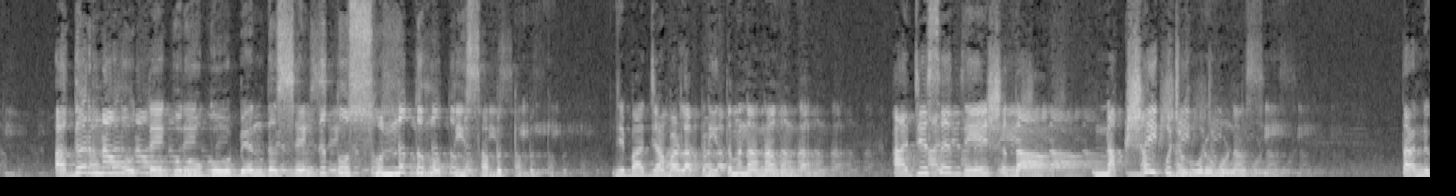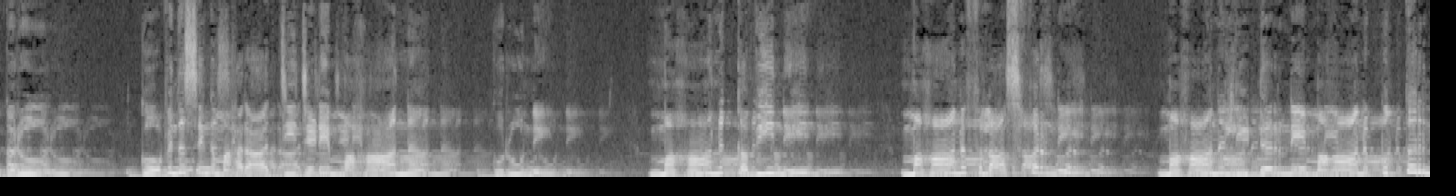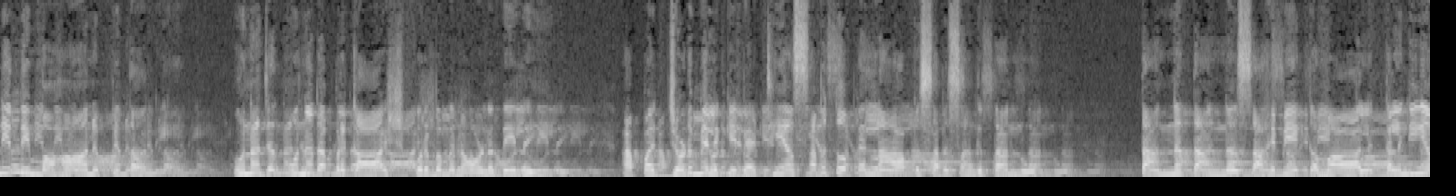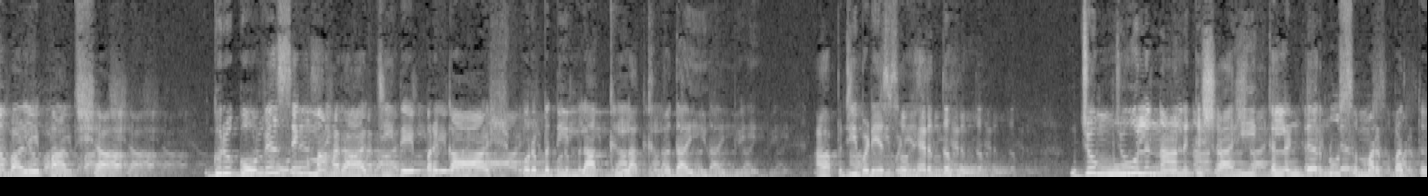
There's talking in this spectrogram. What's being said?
ਅਗਰ ਨਾ ਹੋਤੇ ਗੁਰੂ ਗੋਬਿੰਦ ਸਿੰਘ ਤੋਂ ਸੁਨਤ ਹੋਤੀ ਸਭ ਕੀ। ਜੇ ਬਾਜਾਂ ਵਾਲਾ ਪ੍ਰੀਤਮ ਨਾ ਨਾ ਹੁੰਦਾ ਅੱਜ ਇਸ ਦੇਸ਼ ਦਾ ਨਕਸ਼ਾ ਹੀ ਕੁਝ ਹੋਰ ਹੋਣਾ ਸੀ। ਧੰਨ ਗੁਰੂ ਗੋਬਿੰਦ ਸਿੰਘ ਮਹਾਰਾਜ ਜੀ ਜਿਹੜੇ ਮਹਾਨ ਗੁਰੂ ਨੇ ਮਹਾਨ ਕਵੀ ਨੇ ਮਹਾਨ ਫਿਲਾਸਫਰ ਨੇ ਮਹਾਨ ਲੀਡਰ ਨੇ ਮਹਾਨ ਪੁੱਤਰ ਨੇ ਤੇ ਮਹਾਨ ਪਿਤਾ ਨੇ ਉਹਨਾਂ ਜਦ ਉਹਨਾਂ ਦਾ ਪ੍ਰਕਾਸ਼ ਪੁਰਬ ਮਨਾਉਣ ਦੇ ਲਈ ਆਪਾਂ ਜੁੜ ਮਿਲ ਕੇ ਬੈਠੇ ਆ ਸਭ ਤੋਂ ਪਹਿਲਾਂ ਆਪ ਸਭ ਸੰਗਤਾਂ ਨੂੰ ਧੰਨ ਧੰਨ ਸਾਹਿਬੇ ਕਮਾਲ ਕਲੰਗੀਆਂ ਵਾਲੇ ਪਾਤਸ਼ਾਹ ਗੁਰੂ ਗੋਬਿੰਦ ਸਿੰਘ ਮਹਾਰਾਜ ਜੀ ਦੇ ਪ੍ਰਕਾਸ਼ ਪੁਰਬ ਦੀ ਲੱਖ ਲੱਖ ਵਧਾਈ ਹੋਵੇ। ਆਪ ਜੀ ਬੜੇ ਸੁਹਿਰਦ ਹੋ। ਜੋ ਮੂਲ ਨਾਨਕ ਸ਼ਾਹੀ ਕੈਲੰਡਰ ਨੂੰ ਸਮਰਪਿਤ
